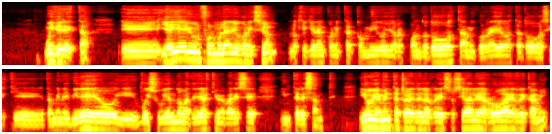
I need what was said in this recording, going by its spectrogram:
muy directa. Eh, y ahí hay un formulario de conexión. Los que quieran conectar conmigo, yo respondo todo. Está mi correo, está todo. Así que también hay video y voy subiendo material que me parece interesante. Y obviamente a través de las redes sociales, arroba rcami,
